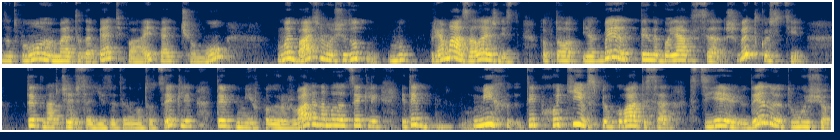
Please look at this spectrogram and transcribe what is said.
за допомогою метода 5 why, 5 чому, ми бачимо, що тут ну, пряма залежність. Тобто, якби ти не боявся швидкості, ти б навчився їздити на мотоциклі, ти б міг подорожувати на мотоциклі, і ти б міг, ти б хотів спілкуватися з цією людиною, тому що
